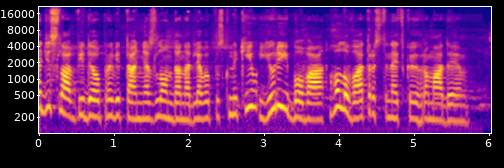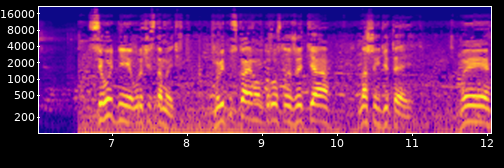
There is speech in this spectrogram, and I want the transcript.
Надіслав відеопривітання з Лондона для випускників Юрій Бова, голова Тростянецької громади. Сьогодні урочиста мить. Ми відпускаємо в доросле життя наших дітей. Ми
